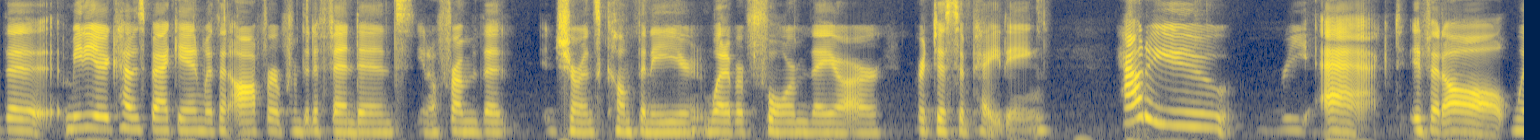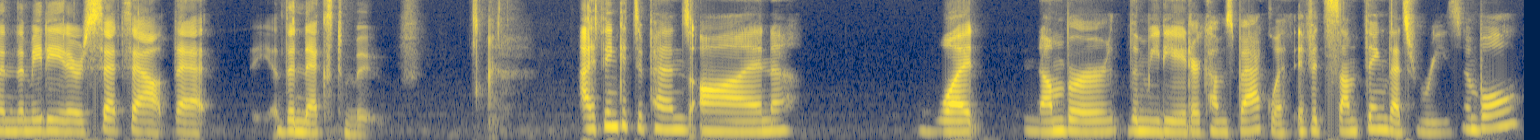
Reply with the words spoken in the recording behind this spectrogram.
the mediator comes back in with an offer from the defendant, you know, from the insurance company or whatever form they are participating, how do you react, if at all, when the mediator sets out that the next move? I think it depends on what number the mediator comes back with. If it's something that's reasonable,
